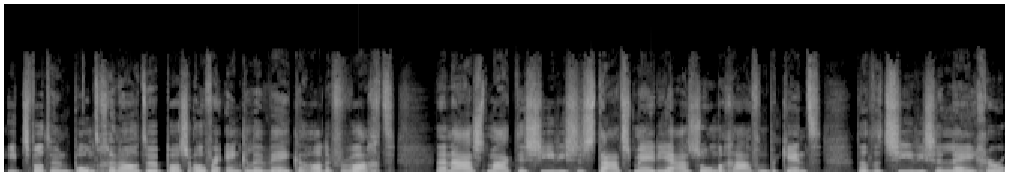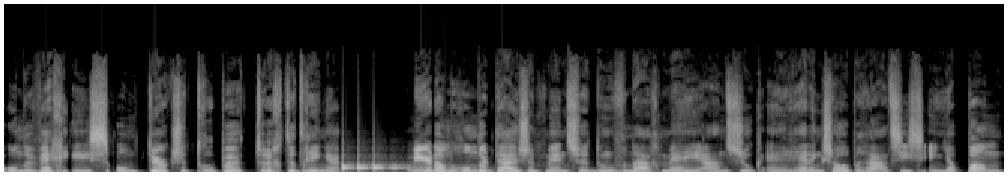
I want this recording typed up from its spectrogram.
Iets wat hun bondgenoten pas over enkele weken hadden verwacht. Daarnaast maakte Syrische staatsmedia zondagavond bekend dat het Syrische leger onderweg is om Turkse troepen terug te dringen. Meer dan 100.000 mensen doen vandaag mee aan zoek- en reddingsoperaties in Japan.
